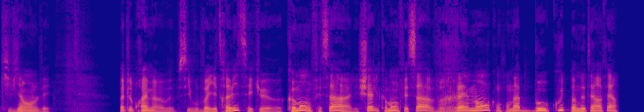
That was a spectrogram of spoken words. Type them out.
qui vient enlever le problème, euh, si vous le voyez très vite, c'est que comment on fait ça à l'échelle? Comment on fait ça vraiment quand on a beaucoup de pommes de terre à faire?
